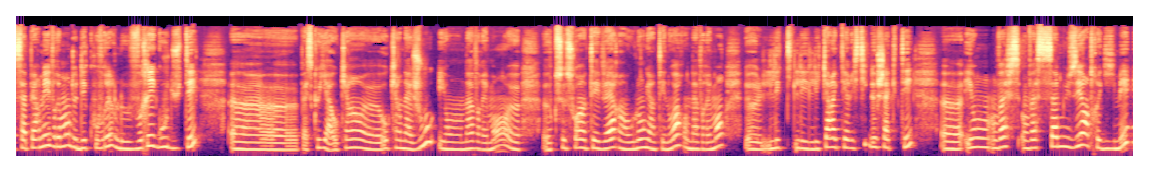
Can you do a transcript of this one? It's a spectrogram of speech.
ça permet vraiment de découvrir le vrai goût du thé. Euh, parce qu'il n'y a aucun, euh, aucun ajout et on a vraiment, euh, que ce soit un thé vert, un oolong, un thé noir, on a vraiment les, les, caractéristiques de chaque thé et on, on, va, on va s'amuser entre guillemets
